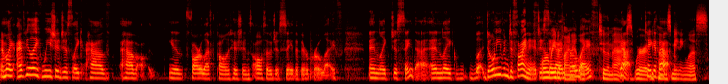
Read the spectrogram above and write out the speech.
I'm like, I feel like we should just like have have you know far left politicians also just say that they're pro life. And like just say that, and like don't even define it. Just or say I'm redefine pro it like to the max, Yeah, where it it becomes back. meaningless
